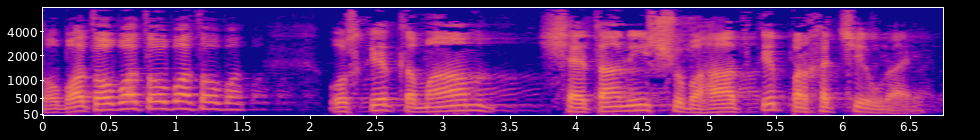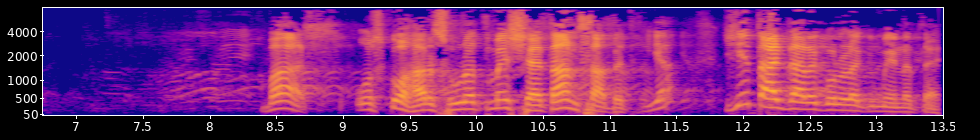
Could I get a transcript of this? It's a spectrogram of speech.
توبہ توبہ توبہ توبہ۔ اس کے تمام شیطانی شبہات کے پرخچے اڑائے۔ بس، اس کو ہر صورت میں شیطان ثابت کیا۔ یہ تاجدار گولڑا کی محنت ہے۔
